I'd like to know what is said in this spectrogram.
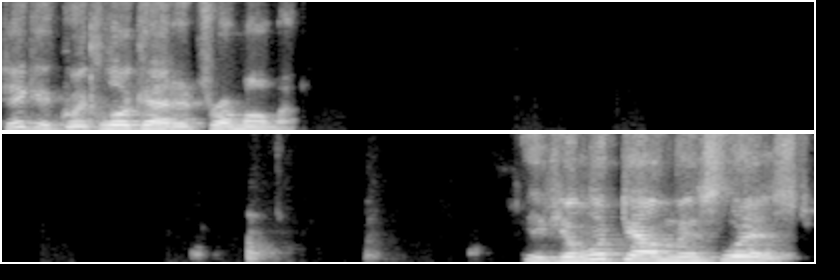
Take a quick look at it for a moment. If you look down this list,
